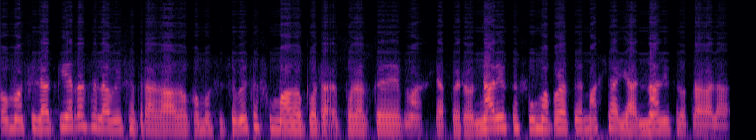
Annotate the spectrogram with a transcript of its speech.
Como si la tierra se la hubiese tragado, como si se hubiese fumado por, por arte de magia, pero nadie se fuma por arte de magia y a nadie se lo traga la,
